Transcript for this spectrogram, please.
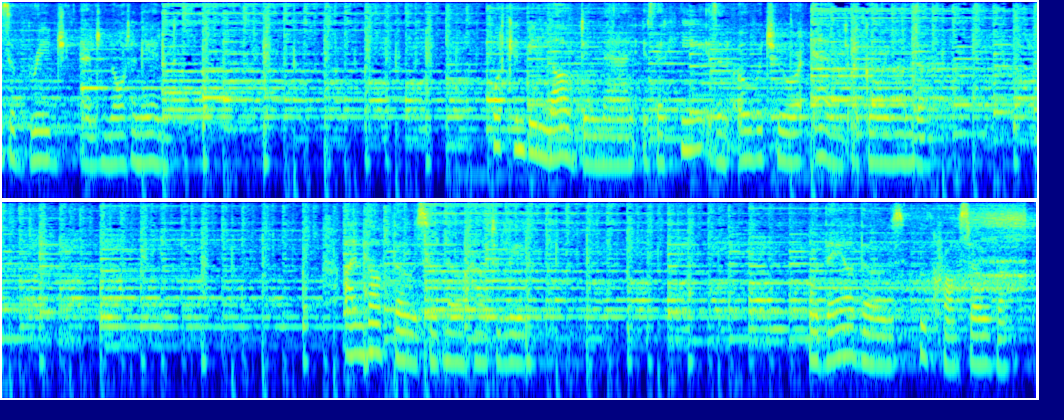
Is a bridge and not an end. What can be loved in man is that he is an overture and a going under. I love those who know how to live, for they are those who cross over.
